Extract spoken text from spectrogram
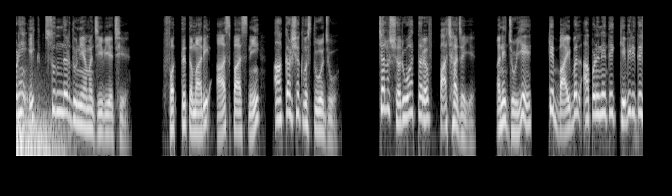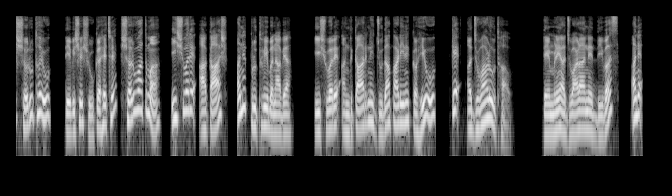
આપણે એક સુંદર દુનિયામાં જીવીએ છીએ. ફક્ત તમારી આસપાસની આકર્ષક વસ્તુઓ જુઓ. ચાલો શરૂઆત તરફ પાછા જઈએ અને જોઈએ કે બાઇબલ આપણને તે કેવી રીતે શરૂ થયું તે વિશે શું કહે છે. શરૂઆતમાં ઈશ્વરે આકાશ અને પૃથ્વી બનાવ્યા. ઈશ્વરે અંધકારને જુદા પાડીને કહ્યું કે અજવાળું થાવ. તેમણે અજવાળાને દિવસ અને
